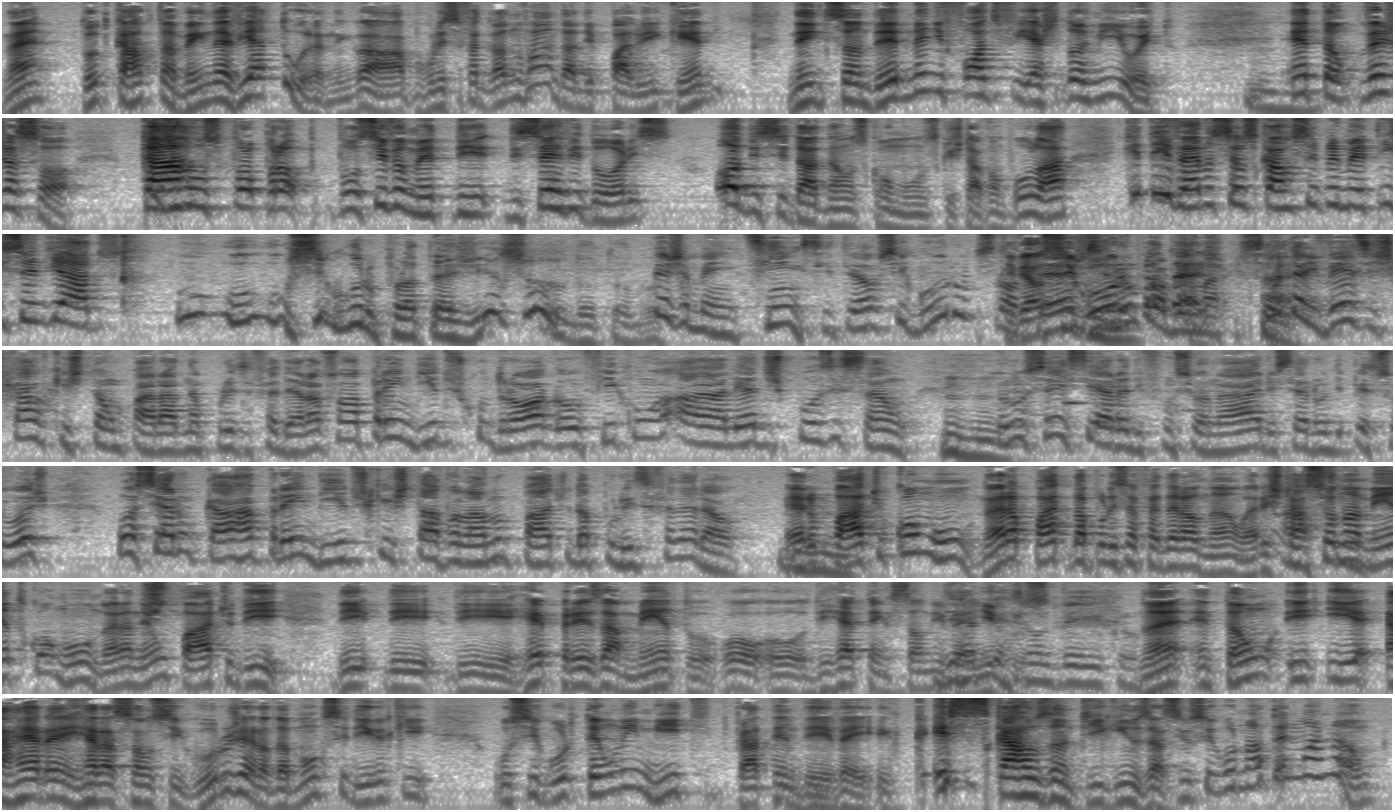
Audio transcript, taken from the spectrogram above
né? Todo carro também não é viatura. A Polícia Federal não vai andar de Palio Weekend, nem de Sandero, nem de Ford Fiesta 2008. Uhum. Então, veja só, carros pro, pro, possivelmente de, de servidores ou de cidadãos comuns que estavam por lá, que tiveram seus carros simplesmente incendiados. O, o, o seguro protege isso, doutor? Veja bem, sim, se tiver o seguro, se protege, tiver o seguro, não problema. Muitas vezes, carros que estão parados na Polícia Federal são apreendidos com droga ou ficam ali à disposição. Uhum. Eu não sei se era de funcionários, se eram de pessoas, ou se eram carros apreendidos que estavam lá no pátio da Polícia Federal. Era o um pátio comum, não era pátio da Polícia Federal, não. Era estacionamento ah, comum, não era nenhum pátio de, de, de, de represamento ou, ou, de retenção de, de veículos. Retenção de veículos. Né? Então, e, e a, em relação ao seguro, Geraldo, é bom que se diga que o seguro tem um limite para atender, uhum. velho. Esses carros antiguinhos assim, o seguro não atende mais, não.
